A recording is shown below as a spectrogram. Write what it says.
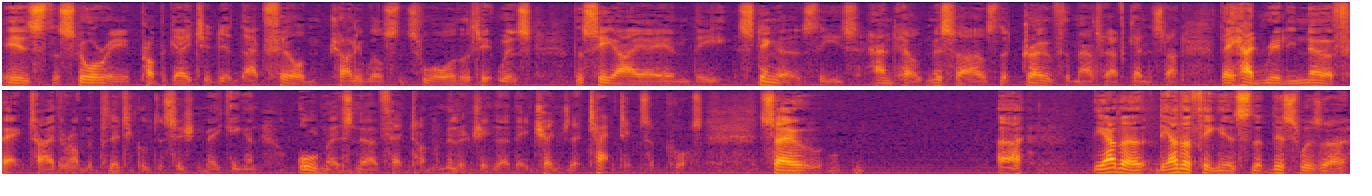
is the story propagated in that film, Charlie Wilson's War, that it was the CIA and the Stingers, these handheld missiles, that drove them out of Afghanistan. They had really no effect either on the political decision making and almost no effect on the military, though they changed their tactics, of course. So uh, the other the other thing is that this was a,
